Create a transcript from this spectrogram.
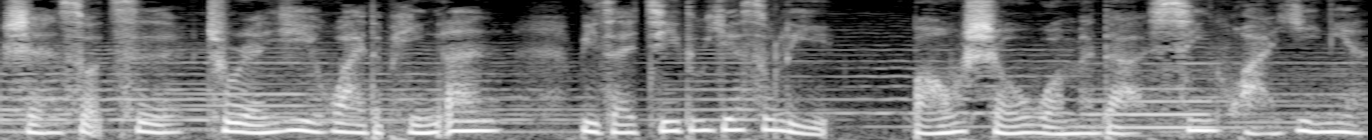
神所赐出人意外的平安，必在基督耶稣里保守我们的心怀意念。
